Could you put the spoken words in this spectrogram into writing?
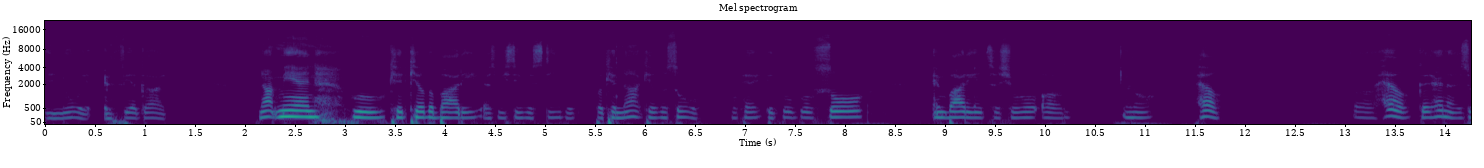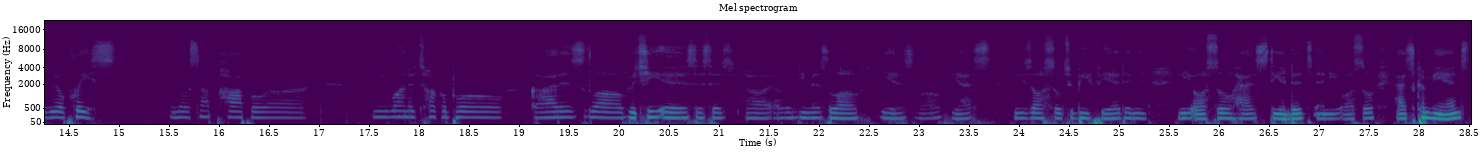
and know it and fear God. Not men who could kill the body, as we see with Stephen, but cannot kill the soul. Okay, because both soul and body into Sheol, um, you know, hell. Uh, hell, Gehenna is a real place. I know it's not popular. We want to talk about God is love, which He is. It says uh, Elohim is love. He is love. Yes, He's also to be feared, and, and He also has standards, and He also has commands,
